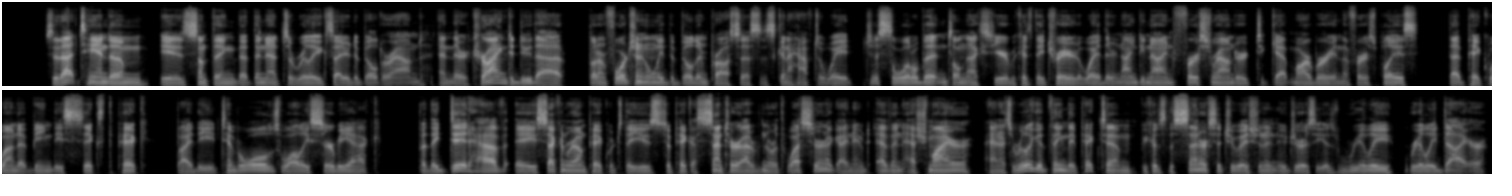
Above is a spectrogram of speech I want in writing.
So that tandem is something that the Nets are really excited to build around, and they're trying to do that. But unfortunately, the building process is going to have to wait just a little bit until next year because they traded away their 99 first rounder to get Marbury in the first place. That pick wound up being the sixth pick by the Timberwolves, Wally Szczerbiak. But they did have a second round pick, which they used to pick a center out of Northwestern, a guy named Evan Eschmeyer. And it's a really good thing they picked him because the center situation in New Jersey is really, really dire.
